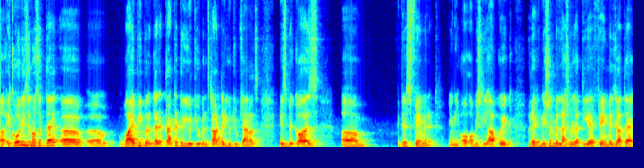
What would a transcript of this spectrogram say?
Uh, ایک اور ریزن ہو سکتا ہے why people get attracted to YouTube and start their YouTube channels is because there is fame in it یعنی اوبیسلی آپ کو ایک ریکگنیشن ملنا شروع ہو جاتی ہے فیم مل جاتا ہے۔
